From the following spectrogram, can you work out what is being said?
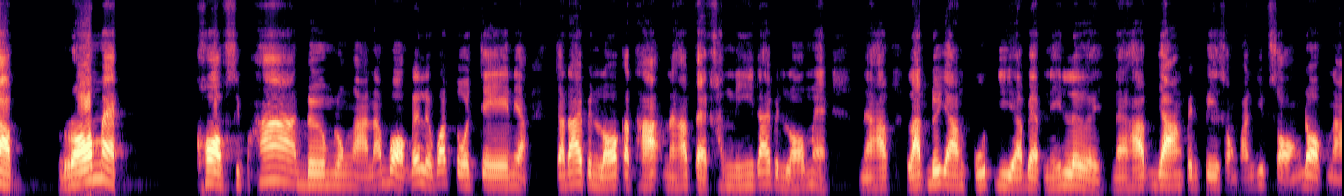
กับล้อแม็กขอบ 15 เดิมโรงงานนะบอกได้เลยว่าตัว J เนี่ยจะได้เป็นล้อกระทะนะครับ แต่คันนี้ได้เป็นล้อแม็กนะครับรัดด้วยยางกูดเยียแบบนี้เลยนะครับ ยางเป็นปี 2022 ดอกหนา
